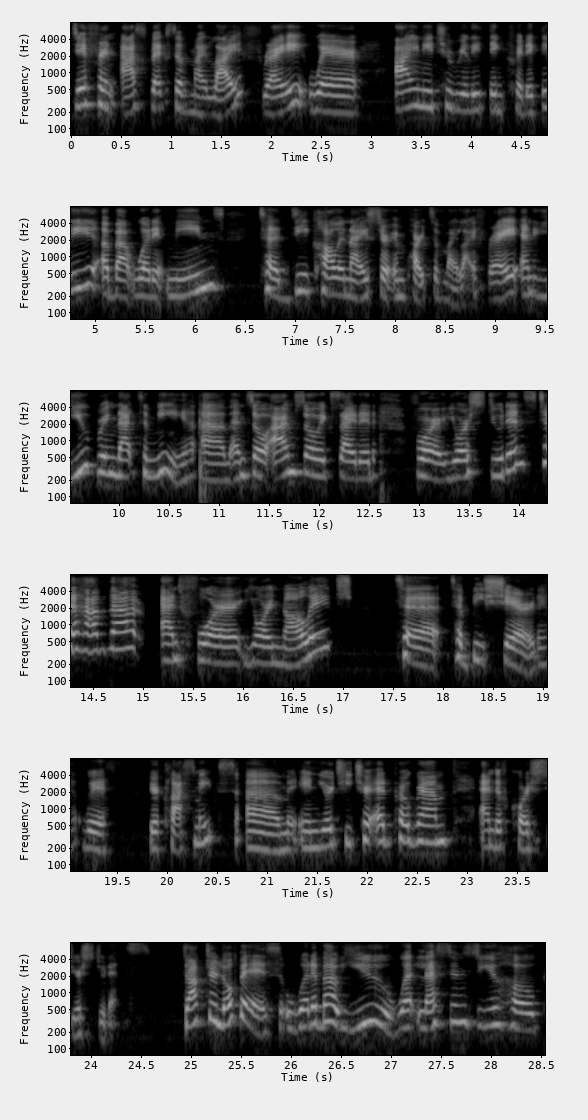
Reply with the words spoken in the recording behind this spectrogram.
different aspects of my life, right? Where I need to really think critically about what it means to decolonize certain parts of my life, right? And you bring that to me. Um, and so I'm so excited for your students to have that and for your knowledge to to be shared with your classmates um, in your teacher ed program and of course your students. Dr lopez what about you? What lessons do you hope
